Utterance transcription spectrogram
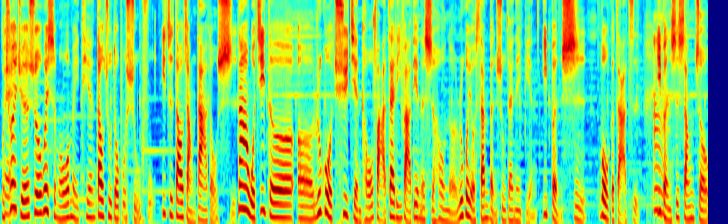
我就会觉得说，为什么我每天到处都不舒服，一直到长大都是。那我记得，呃，如果去剪头发，在理发店的时候呢，如果有三本书在那边，一本是《Vogue》杂志，一本是《商周》，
